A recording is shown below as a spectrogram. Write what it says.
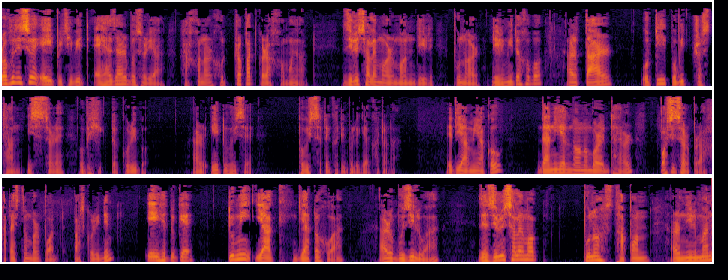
প্ৰভু যীশুৱে এই পৃথিৱীত এহেজাৰ বছৰীয়া শাসনৰ সূত্ৰপাত কৰা সময়ত জিৰচালেমৰ মন্দিৰ পুনৰ নিৰ্মিত হ'ব আৰু তাৰ অতি পবিত্ৰ স্থান ঈশ্বৰে অভিষিক্ত কৰিব। আৰু এইটো হৈছে ভৱিষ্যতে ঘটিবলগীয়া ঘটনা। এতিয়া আমি আকৌ দানিয়েল ন নম্বৰ অধ্যায়ৰ পঁচিছৰ পৰা সাতাইছ নম্বৰ পদ পাঠ কৰি দিম। এই হেতুকে তুমি ইয়াক জ্ঞাত হোৱা আৰু বুজি লোৱা যে জিৰচালেমক পুনঃ স্থাপন আৰু নিৰ্মাণ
